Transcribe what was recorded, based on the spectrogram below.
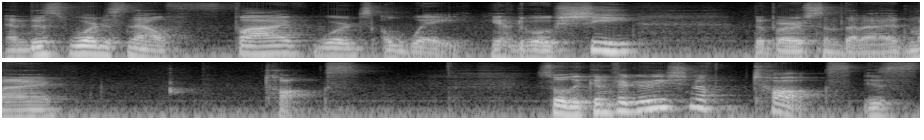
And this word is now five words away. You have to go she, the person that I admire, talks. So the configuration of talks is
